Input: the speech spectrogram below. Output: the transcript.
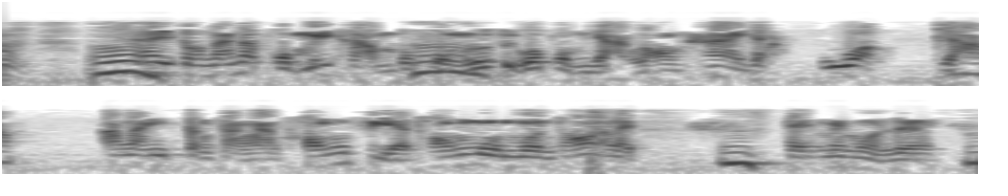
อเออใช่ตอนนั้นอะผมไม่ขำเพราะเออผมรู้สึกว่าผมอยากร้องไห้อยากอ้วกอยากครับอะไรต่างๆงานท้องเสียท้องมวนมวนท้องอะไรเออเต็มไปหมดเลยอื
